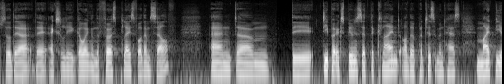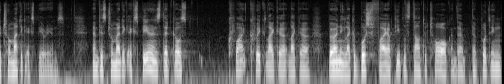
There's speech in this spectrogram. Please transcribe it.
So they're they're actually going in the first place for themselves, and um, the deeper experience that the client or the participant has might be a traumatic experience. And this traumatic experience that goes quite quick like a like a burning like a bushfire people start to talk and they're, they're putting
